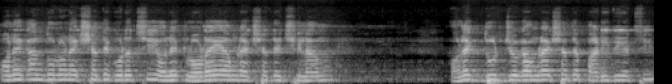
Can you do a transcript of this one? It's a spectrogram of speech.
অনেক আন্দোলন একসাথে করেছি, অনেক লড়াই আমরা একসাথে ছিলাম, অনেক দুর্যোগ আমরা একসাথে পাড়ি দিয়েছি।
